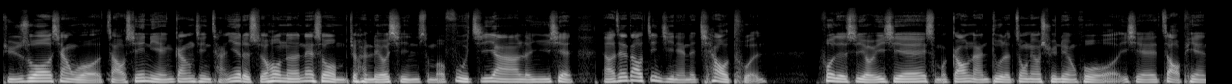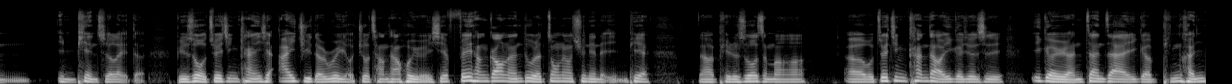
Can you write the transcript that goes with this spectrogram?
比如说像我早些年刚进产业的时候呢，那时候我们就很流行什么腹肌啊、人鱼线，然后再到近几年的翘臀。或者是有一些什么高难度的重量训练，或一些照片、影片之类的。比如说，我最近看一些 IG 的 Real，就常常会有一些非常高难度的重量训练的影片。然后，比如说什么，呃，我最近看到一个，就是一个人站在一个平衡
